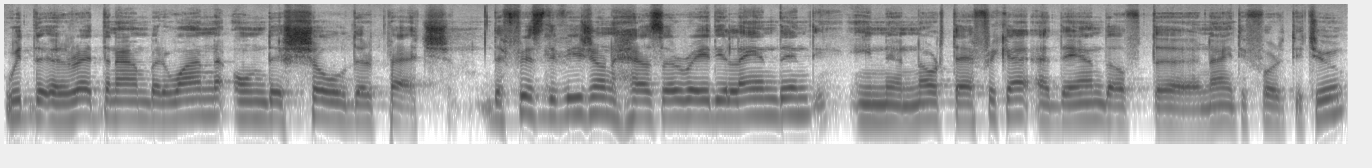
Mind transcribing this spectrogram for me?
with the red number one on the shoulder patch. The 1st Division has already landed in North Africa at the end of the 1942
